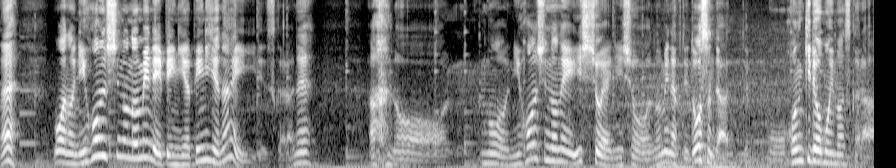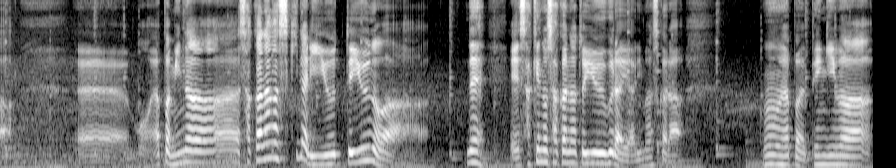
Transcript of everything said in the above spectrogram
ら。ねもうあの日本酒の飲めねえペンギンはペンギンじゃないですからね。あのーもう日本酒のね1升や2升飲めなくてどうすんだってもう本気で思いますから、えーもうやっぱみんな魚が好きな理由っていうのはね、酒の魚というぐらいありますからうんやっぱペンギンは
